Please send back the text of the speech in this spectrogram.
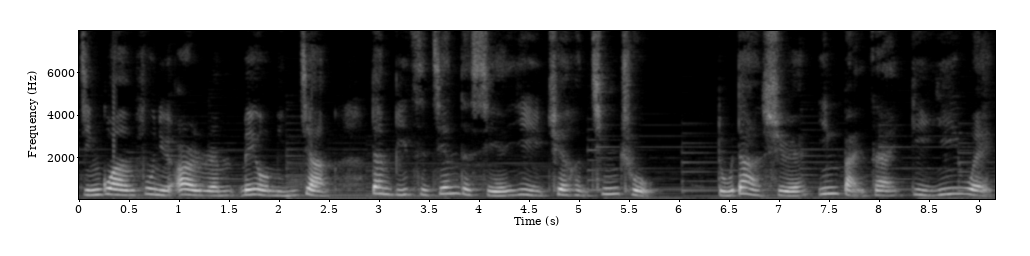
尽管父女二人没有明讲，但彼此间的协议却很清楚：读大学应摆在第一位。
